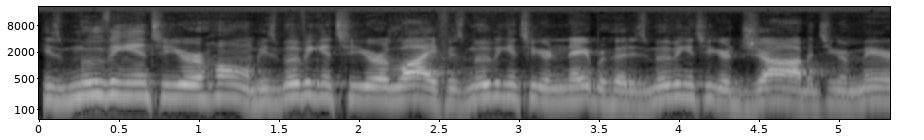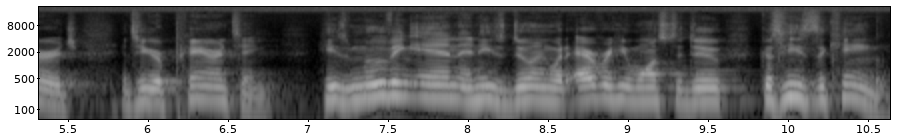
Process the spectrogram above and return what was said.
He's moving into your home. He's moving into your life. He's moving into your neighborhood. He's moving into your job, into your marriage, into your parenting. He's moving in and he's doing whatever he wants to do because he's the king.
